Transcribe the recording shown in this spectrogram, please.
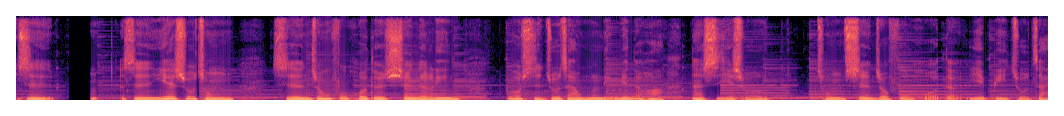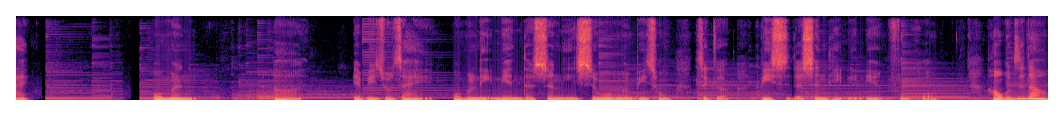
是是耶稣从死人中复活的神的灵，若是住在我们里面的话，那是耶稣从死人中复活的，也必住在我们呃，也必住在我们里面的圣灵，使我们必从这个必死的身体里面复活。好，我知道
